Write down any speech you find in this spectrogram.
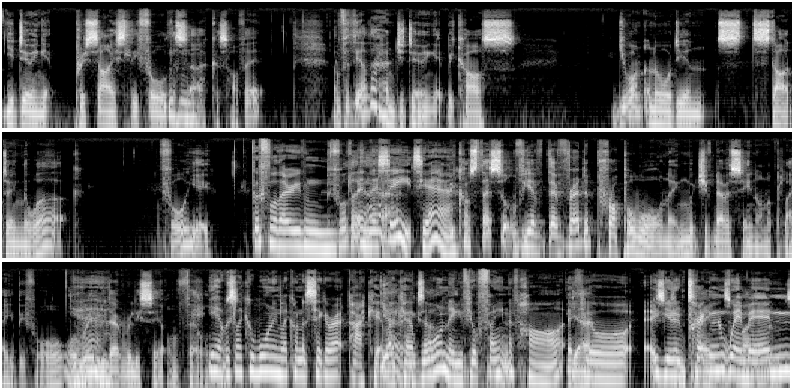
you're doing it precisely for the Mm-hmm. circus of it, and for the other hand, you're doing it because you want an audience to start doing the work for you before they're even before they're in their seats. Yeah, because they're sort of you've, they've read a proper warning, which you've never seen on a play before, or Yeah. really don't really see it on film. yeah. It was like a warning, like on a cigarette packet, Yeah, like a exactly. warning if you're faint of heart, if Yeah. you're you know pregnant women.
